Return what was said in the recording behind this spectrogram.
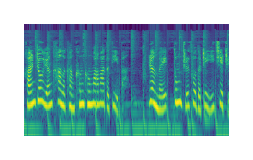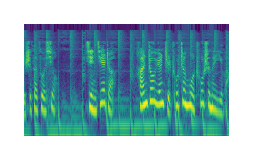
韩周元看了看坑坑洼洼的地板，认为东直做的这一切只是在作秀。紧接着，韩周元指出郑墨出事那一晚，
